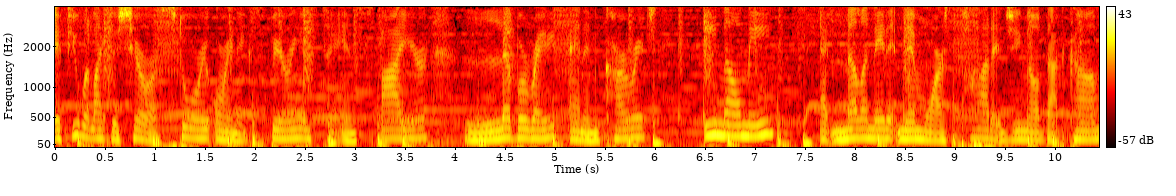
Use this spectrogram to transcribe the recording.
If you would like to share a story or an experience to inspire, liberate, and encourage, email me at melanatedmemoirspod at gmail.com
